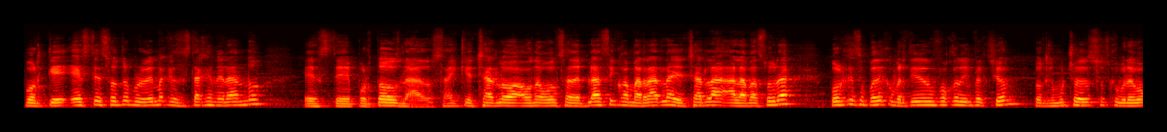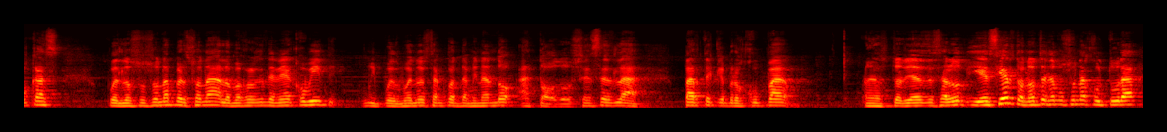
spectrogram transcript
porque este es otro problema que se está generando este por todos lados. Hay que echarlo a una bolsa de plástico, amarrarla y echarla a la basura, porque se puede convertir en un foco de infección, porque muchos de esos cubrebocas pues los usó una persona a lo mejor que tenía COVID y pues bueno, están contaminando a todos. Esa es la parte que preocupa a las autoridades de salud y es cierto, no tenemos una cultura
